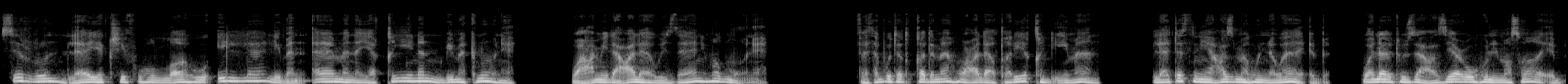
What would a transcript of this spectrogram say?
سر لا يكشفه الله إلا لمن آمن يقينا بمكنونه وعمل على وزان مضمونه. فثبتت قدماه على طريق الإيمان لا تثني عزمه النوائب ولا تزعزعه المصائب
